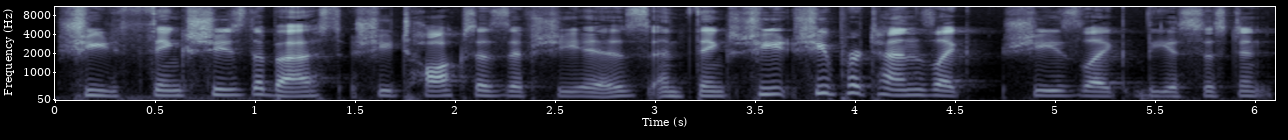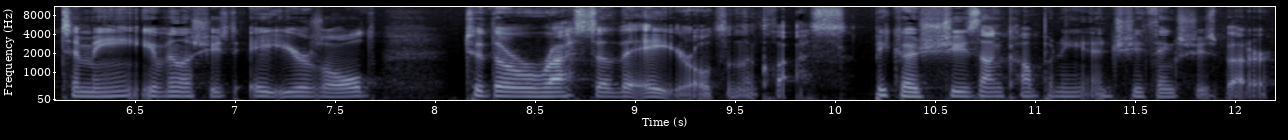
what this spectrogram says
she thinks she's the best. She talks as if she is, and thinks she she pretends like she's like the assistant to me, even though she's eight years old, to the rest of the eight year olds in the class because she's on company and she thinks she's better.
